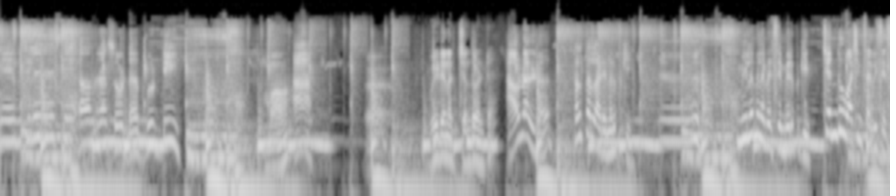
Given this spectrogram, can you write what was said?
నే విజిలేస్తే ఆంధ్ర సోడా బుడ్డి. మా? ఆ, వీడిన చందు అంటే? అవునల్లుడు తలతల్లాడే నలుపుకి. మిలమిల మెరిసే మెరుపుకి చందు వాషింగ్ సర్వీసెస్.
